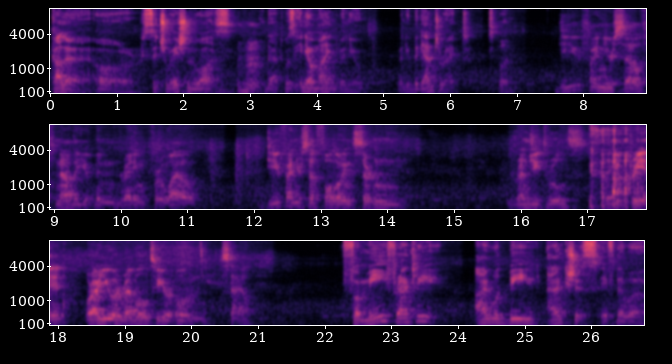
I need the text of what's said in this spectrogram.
color or situation was mm-hmm. that was in your mind when you when you began to write this poem. Do you find yourself now that you've been writing for a while? Do you find yourself following certain Ranjit rules that you've created, or are you a rebel to your own style? For me, frankly, I would be anxious if there were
